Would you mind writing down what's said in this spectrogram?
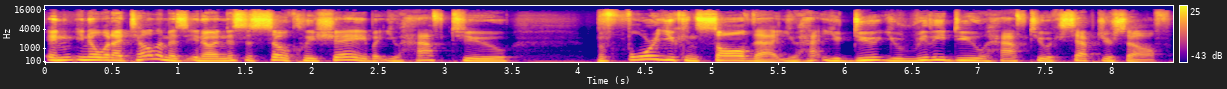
And you know what I tell them is, you know, and this is so cliche, but you have to before you can solve that, you ha- you do you really do have to accept yourself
